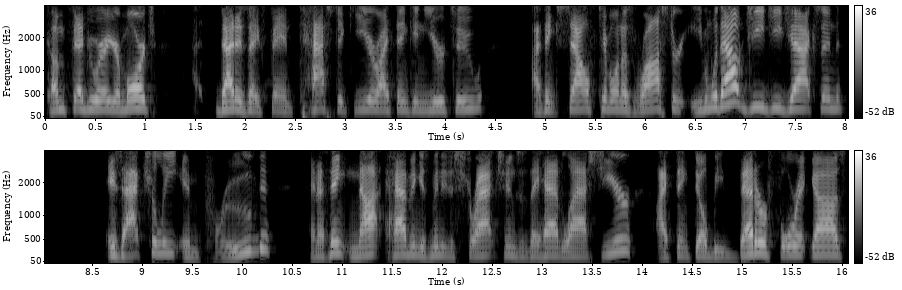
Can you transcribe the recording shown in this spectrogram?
come February or March, that is a fantastic year, I think, in year two. I think South Carolina's roster, even without GG Jackson, is actually improved. And I think not having as many distractions as they had last year, I think they'll be better for it, guys.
